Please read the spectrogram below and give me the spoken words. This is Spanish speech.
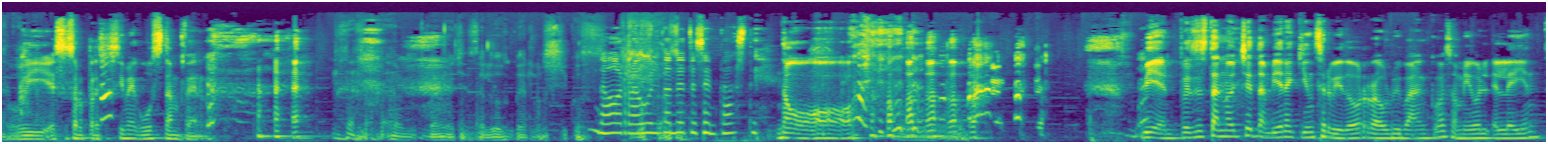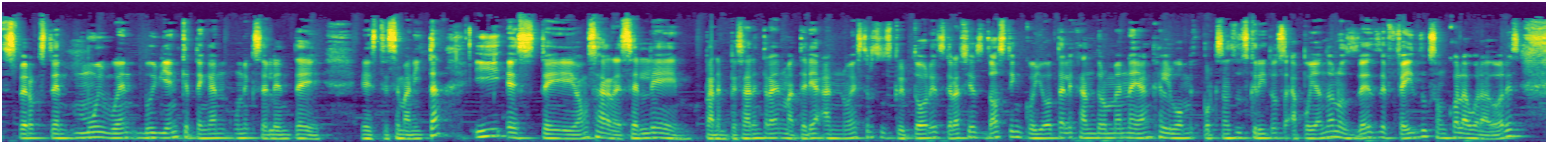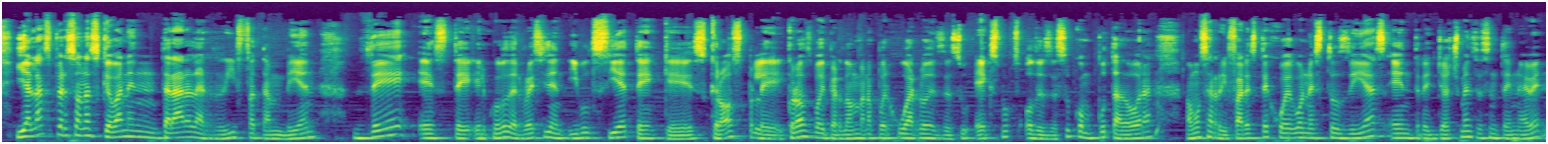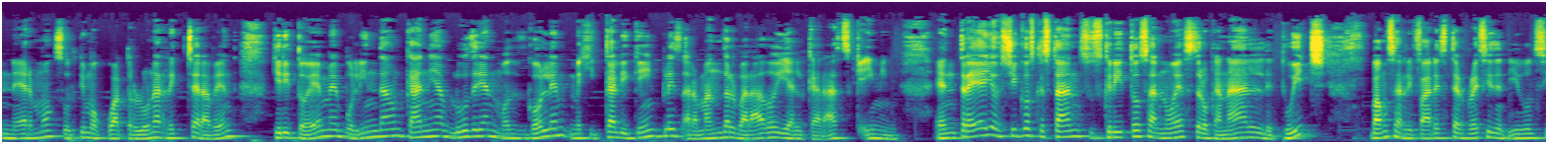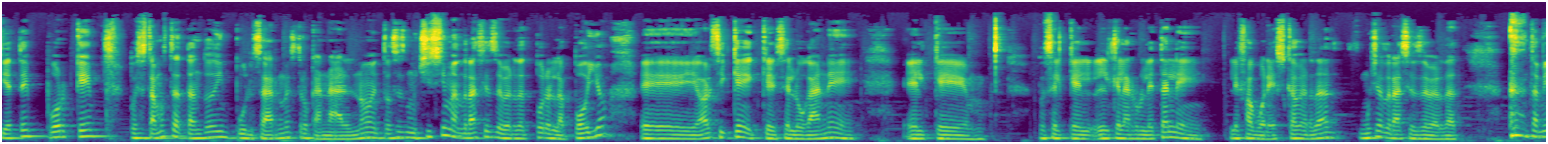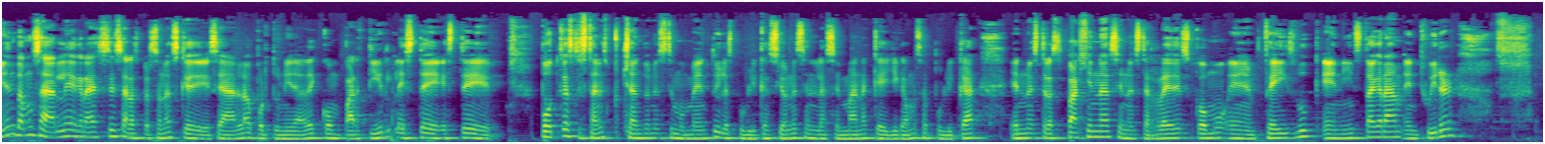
Uy, esas sorpresas sí me gustan, Fer. Buenas noches, saludos, verlos, chicos. No, Raúl. ¿dónde te sentaste? No. Bien, pues esta noche también aquí un servidor, Raúl Vivanco, su amigo el Legend. Espero que estén muy buen, muy bien, que tengan una excelente este, semanita. Y este, vamos a agradecerle para empezar a entrar en materia a nuestros suscriptores. Gracias Dustin Coyote, Alejandro Mena y Ángel Gómez porque están suscritos, apoyándonos desde Facebook, son colaboradores. Y a las personas que van a entrar a la rifa también de este el juego de Resident Evil 7 que es crossplay, crossboy, perdón, van a poder jugarlo desde su Xbox o desde su computadora. Vamos a rifar este juego en estos días entre Judgment 69, Nermox, Último 4 Luna, Rick Cheravent, Kirito M, Bolindown, Kania, Bludrian, Mod Golem, Mexicali Gameplays, Armando Alvarado y Alcaraz Gaming. Entre ellos, chicos que están suscritos a nuestro canal de Twitch, vamos a rifar este Resident Evil 7 porque pues estamos tratando de impulsar nuestro canal, ¿no? Entonces, muchísimas gracias de verdad por el apoyo. Eh, ahora sí que, que se lo gane el que, pues el que, el que la ruleta le, le favorezca, ¿verdad? Muchas gracias de verdad. También vamos a darle gracias a las personas que se dan la oportunidad de compartir este, este podcast que están escuchando en este momento y las publicaciones en la semana que llegamos a publicar en nuestras páginas, en nuestras redes como en Facebook, en Instagram, en Twitter.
